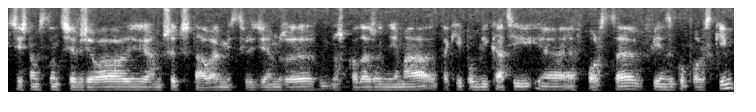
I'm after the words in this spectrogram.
gdzieś tam stąd się wzięła, ja ją przeczytałem i stwierdziłem, że szkoda, że nie ma takiej publikacji e, w Polsce w języku polskim.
